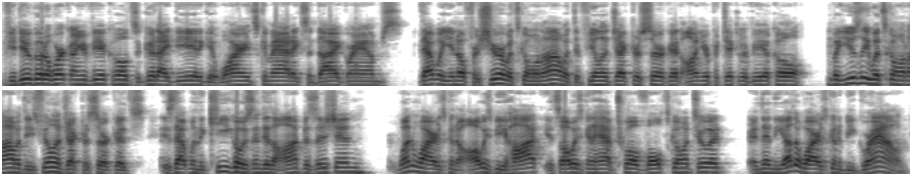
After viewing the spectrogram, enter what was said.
If you do go to work on your vehicle, it's a good idea to get wiring schematics and diagrams that way, you know for sure what's going on with the fuel injector circuit on your particular vehicle. But usually, what's going on with these fuel injector circuits is that when the key goes into the on position, one wire is going to always be hot. It's always going to have 12 volts going to it. And then the other wire is going to be ground.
